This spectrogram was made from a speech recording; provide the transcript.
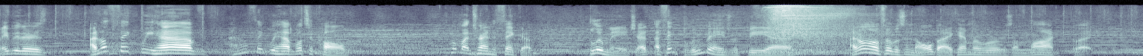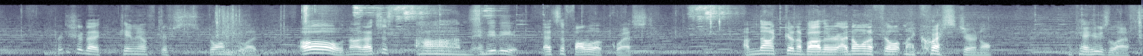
Maybe there's... I don't think we have I don't think we have, what's it called? Who am I trying to think of? Blue Mage. I, I think Blue Mage would be, uh, I don't know if it was in old. I can't remember where it was unlocked, but pretty sure that came off the Stormblood. Oh, no, that's just, ah, oh, I'm an idiot. That's a follow-up quest. I'm not gonna bother. I don't want to fill up my quest journal. Okay, who's left?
